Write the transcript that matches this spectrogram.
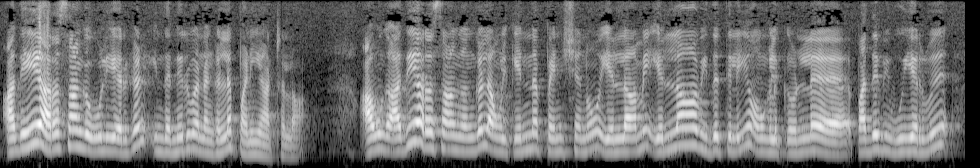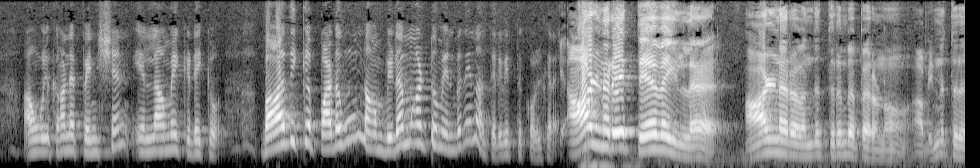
அதே அரசாங்க ஊழியர்கள் இந்த நிறுவனங்கள்ல பணியாற்றலாம். அவங்க அதே அரசாங்கங்கள் அவங்களுக்கு என்ன பென்ஷனோ எல்லாமே எல்லா விதத்திலையும் அவங்களுக்கு உள்ள பதவி உயர்வு அவங்களுக்கான பென்ஷன் எல்லாமே கிடைக்கும். பாதிக்கப்படவும் நாம் விடமாட்டோம் என்பதை நான் தெரிவித்துக் கொள்கிறேன். ஆளுநரே தேவையில்லை. ஆளுநரை வந்து திரும்ப பெறணும் அப்படின்னு திரு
